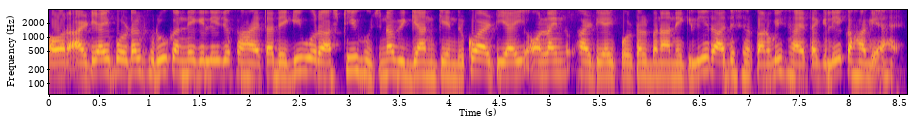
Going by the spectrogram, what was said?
और आरटीआई पोर्टल शुरू करने के लिए जो सहायता देगी, वो राष्ट्रीय सूचना विज्ञान केंद्र को आरटीआई, ऑनलाइन आरटीआई पोर्टल बनाने के लिए राज्य सरकारों की सहायता के लिए कहा गया है।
